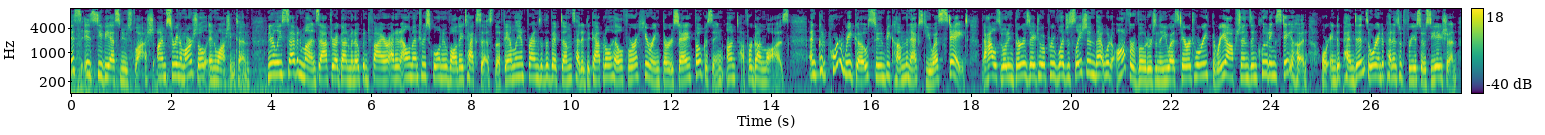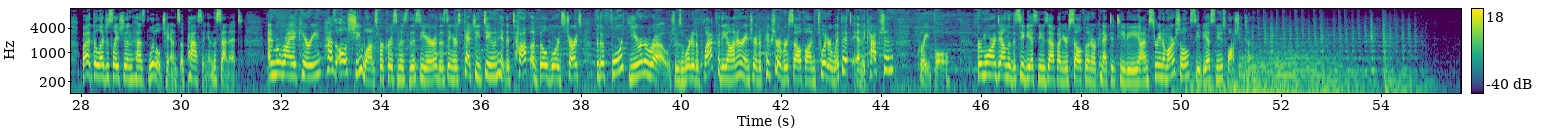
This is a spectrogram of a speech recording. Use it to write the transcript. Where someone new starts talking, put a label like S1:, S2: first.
S1: This is CBS News Flash. I'm Serena Marshall in Washington. Nearly seven months after a gunman opened fire at an elementary school in Uvalde, Texas, the family and friends of the victims headed to Capitol Hill for a hearing Thursday focusing on tougher gun laws. And could Puerto Rico soon become the next U.S. state? The House voting Thursday to approve legislation that would offer voters in the U.S. territory three options, including statehood or independence or independence with free association. But the legislation has little chance chance of passing in the Senate. And Mariah Carey has all she wants for Christmas this year. The singer's catchy tune hit the top of Billboard's charts for the fourth year in a row. She was awarded a plaque for the honor and shared a picture of herself on Twitter with it and the caption, grateful. For more, download the CBS News app on your cell phone or connected TV. I'm Serena Marshall, CBS News, Washington.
